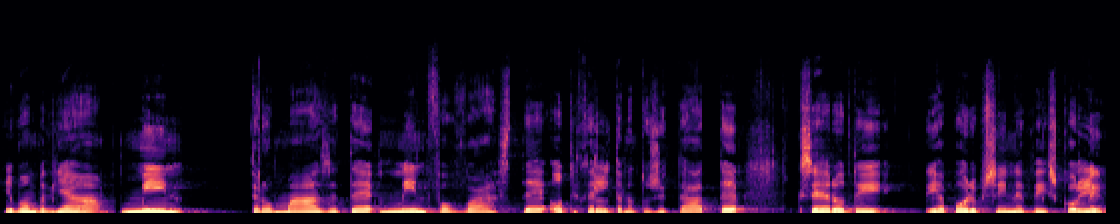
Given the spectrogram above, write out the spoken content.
Λοιπόν, παιδιά, μην τρομάζετε, μην φοβάστε, ό,τι θέλετε να το ζητάτε. Ξέρω ότι η απόρριψη είναι δύσκολη,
